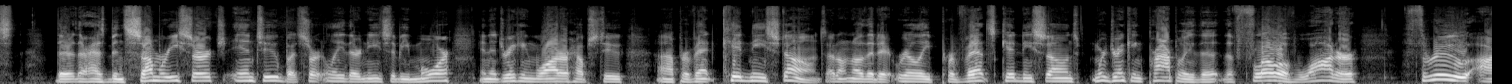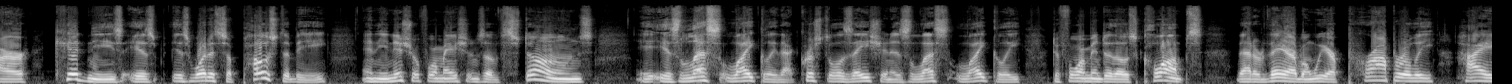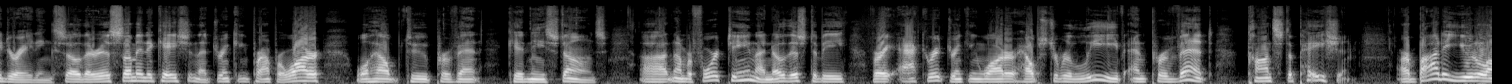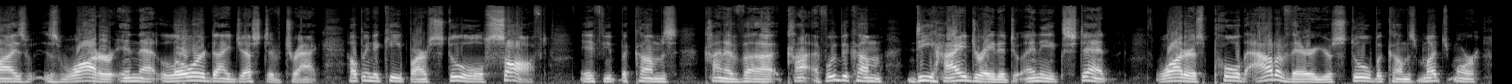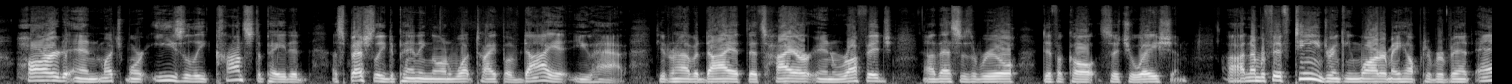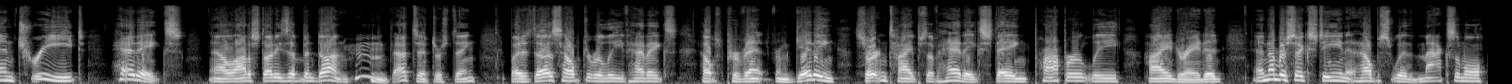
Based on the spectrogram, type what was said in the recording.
there, there has been some research into, but certainly there needs to be more. And that drinking water helps to uh, prevent kidney stones. I don't know that it really prevents kidney stones. We're drinking properly. The, the flow of water through our kidneys is is what it's supposed to be, and the initial formations of stones is less likely. That crystallization is less likely to form into those clumps that are there when we are properly hydrating. So there is some indication that drinking proper water will help to prevent kidney stones. Uh, number 14, I know this to be very accurate. Drinking water helps to relieve and prevent constipation. Our body utilizes water in that lower digestive tract, helping to keep our stool soft. If it becomes kind of, uh, if we become dehydrated to any extent, water is pulled out of there, your stool becomes much more hard and much more easily constipated, especially depending on what type of diet you have. If you don't have a diet that's higher in roughage, uh, this is a real difficult situation. Uh, number 15, drinking water may help to prevent and treat headaches. Now, a lot of studies have been done. Hmm, that's interesting. But it does help to relieve headaches, helps prevent from getting certain types of headaches, staying properly hydrated. And number 16, it helps with maximal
